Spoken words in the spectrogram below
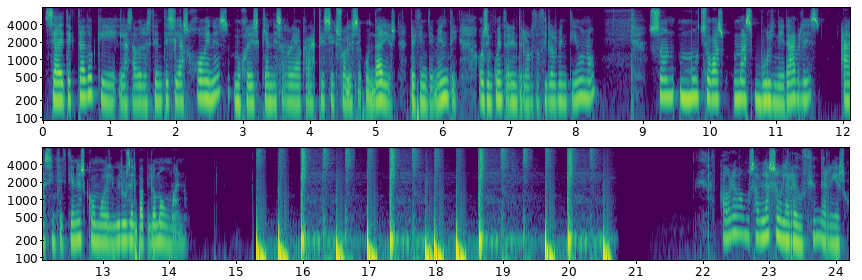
Se ha detectado que las adolescentes y las jóvenes, mujeres que han desarrollado caracteres sexuales secundarios recientemente o se encuentran entre los 12 y los 21, son mucho más, más vulnerables a las infecciones como el virus del papiloma humano. Ahora vamos a hablar sobre la reducción de riesgo.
